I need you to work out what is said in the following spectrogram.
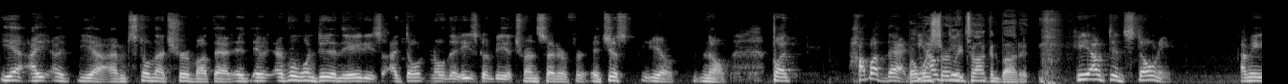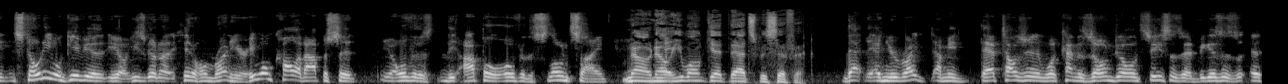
Yeah, I, I yeah, I'm still not sure about that. It, it, everyone did in the '80s. I don't know that he's going to be a trendsetter for. It just you know no, but how about that? But He we're certainly talking about it. He outdid Stoney. I mean, Stoney will give you you know he's going to hit a home run here. He won't call it opposite you know over the the oppo over the Sloan sign. No, no, he won't get that specific. That and you're right. I mean, that tells you what kind of zone Dylan Cease is in because his, uh,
